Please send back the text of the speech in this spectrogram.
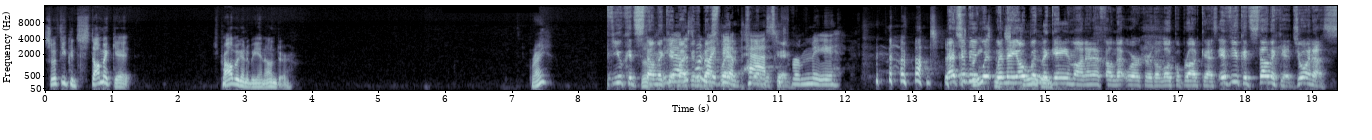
So if you could stomach it, it's probably going to be an under. Right? If you could stomach it, yeah, might this one might be a pass for me. that should be when, when they open the game on NFL Network or the local broadcast. If you could stomach it, join us,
